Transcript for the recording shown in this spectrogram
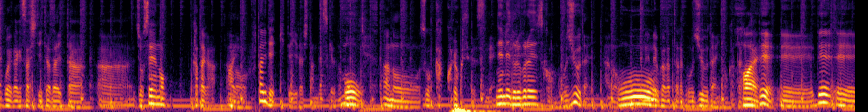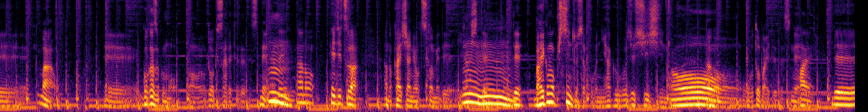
お声掛けさせていただいたあ女性の方があの、はい。2人で来ていらしたんですけれどえもあのすごくかっこよくてですね年齢どれぐらいですか？50代あの年齢伺ったら50代の方々で、えーで、えーまあえーご家族もお同居されててですね、うん。であの平日はあの会社にお勤めでいらして、うんうんでバイクもきちんとしたこう 250cc のあおのおオートバイでですね、はい。で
